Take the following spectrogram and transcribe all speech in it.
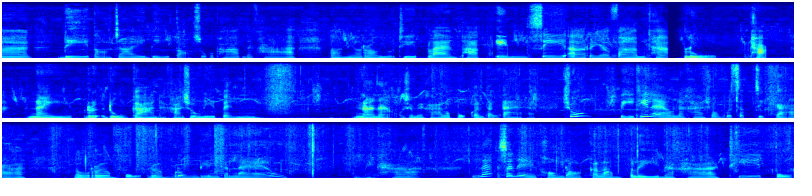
มากๆ ดีต่อใจดีต่อสุขภาพนะคะ ตอนนี้เราอยู่ที่แปลงผักอินทรีย์อารยฟาร์มค่ะ ปลูกผักในฤดูกาลนะคะ ช่วงนี้เป็นหน้าหนาวใช่ไหมคะ เราปลูกกันตั้งแต่ช่วงปีที่แล้วนะคะ ช่วงพฤศจิกา เราเริ่มปลูกเริ่มปรุงดินกันแล้วเห็นไหมคะ และเสน่ห์ของดอกกระหล่ำปลีนะคะ ที่ปลูก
